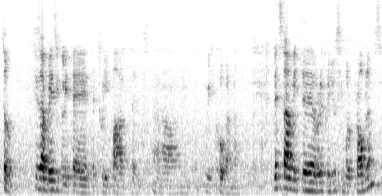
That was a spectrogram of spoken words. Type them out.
So these are basically the, the three parts that um, we cover now. Let's start with the reproducible problems.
